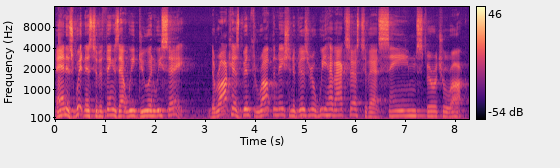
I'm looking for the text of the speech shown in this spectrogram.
and is witness to the things that we do and we say. The rock has been throughout the nation of Israel. We have access to that same spiritual rock.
